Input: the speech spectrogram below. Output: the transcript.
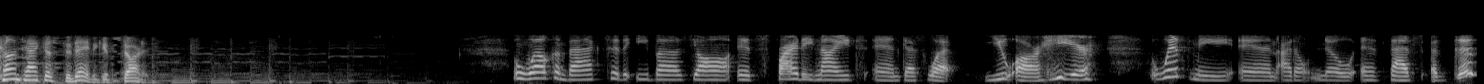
Contact us today to get started. Welcome back to the eBuzz, y'all. It's Friday night, and guess what? You are here with me, and I don't know if that's a good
